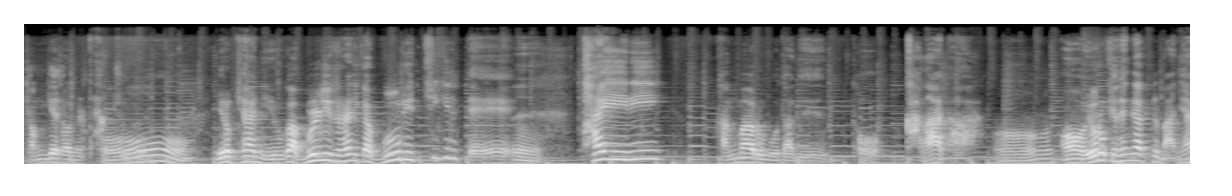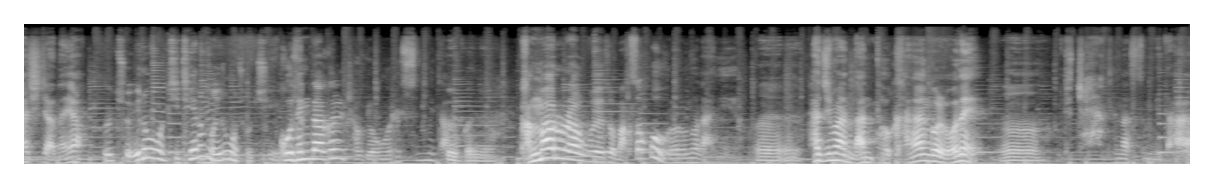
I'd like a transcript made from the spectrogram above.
경계선을 딱 주고 오. 이렇게 한 이유가 물일을 하니까 물이 튀길 때 네. 타일이 강마루보다는 더 강하다. 어. 어, 요렇게 생각들 많이 하시잖아요. 그렇죠. 이런 거 디테일한 거 이런 거 좋지. 그 생각을 적용을 했습니다. 그러니까요. 강마루라고 해서 막 썩고 그러는 건 아니에요. 네. 네. 하지만 난 더 강한 걸 원해. 어. 이렇게 쫙 해놨습니다.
